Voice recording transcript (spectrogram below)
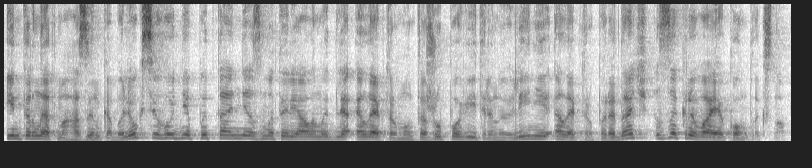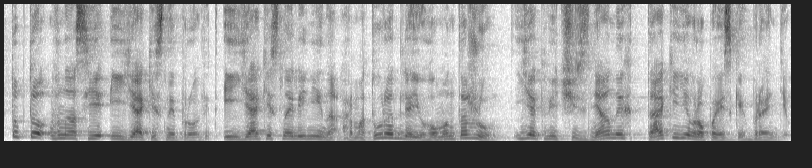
Інтернет-магазин Кабельок сьогодні питання з матеріалами для електромонтажу повітряної лінії електропередач закриває комплексно. Тобто, в нас є і якісний провід, і якісна лінійна арматура для його монтажу, як вітчизняних, так і європейських брендів.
